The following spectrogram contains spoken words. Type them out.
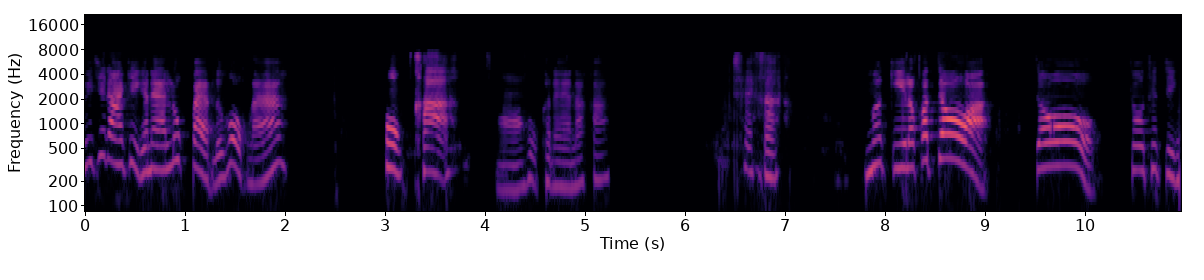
วิชิดากี่คะแนนลูกแปดหรือหกนะหกค่ะ อ๋อหกคะแนนนะคะ ใช่ค่ะ เมื่อกี้แล้วก็โจ้อะ โจ้โจ้ชื่อจริง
